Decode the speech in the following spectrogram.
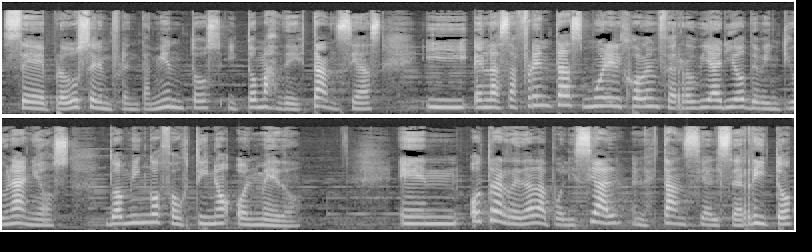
Se producen enfrentamientos y tomas de estancias y en las afrentas muere el joven ferroviario de 21 años, Domingo Faustino Olmedo. En otra redada policial, en la estancia El Cerrito,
